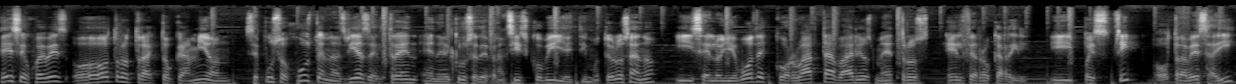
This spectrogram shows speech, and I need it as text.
Ese jueves, otro tractocamión se puso justo en las vías del tren en el cruce de Francisco Villa y Timoteo Lozano y se lo llevó de corbata varios metros el ferrocarril. Y pues sí, otra vez ahí.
